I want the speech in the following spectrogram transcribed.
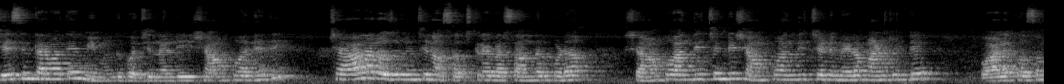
చేసిన తర్వాతే మీ ముందుకు వచ్చిందండి. ఈ షాంపూ అనేది చాలా రోజుల నుంచి నా సబ్స్క్రైబర్స్ అందరు కూడా షాంపూ అందించండి షాంపూ అందించండి మేడం అంటుంటే వాళ్ళ కోసం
